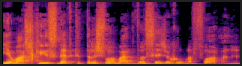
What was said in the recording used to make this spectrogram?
E eu acho que isso deve ter transformado você de alguma forma, né?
